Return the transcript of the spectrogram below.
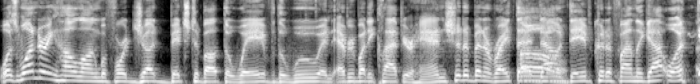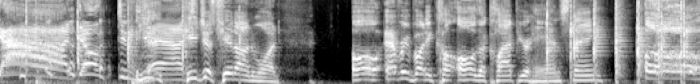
Was wondering how long before Judd bitched about the wave, the woo, and everybody clap your hands. Should have been a write that Oh. down. Dave could have finally got one. ah, don't do He, that. he just hit on one. Oh, everybody, cla- oh, the clap your hands thing. Oh,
